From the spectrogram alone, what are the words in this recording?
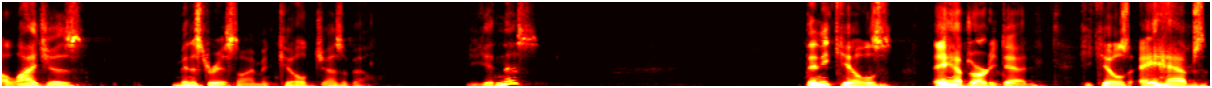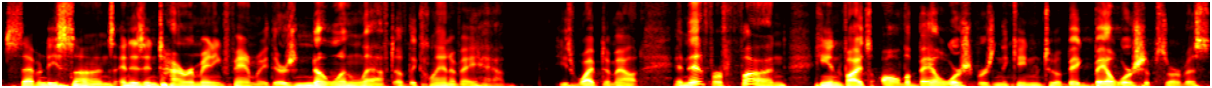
Elijah's ministry assignment killed Jezebel. You getting this? Then he kills, Ahab's already dead. He kills Ahab's 70 sons and his entire remaining family. There's no one left of the clan of Ahab. He's wiped them out. And then for fun, he invites all the Baal worshipers in the kingdom to a big Baal worship service.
